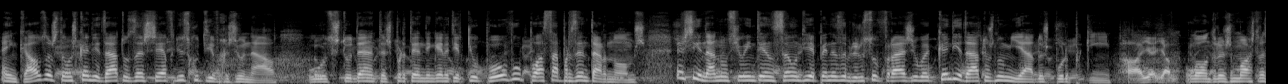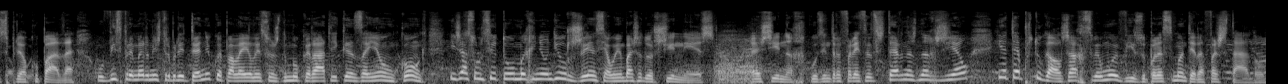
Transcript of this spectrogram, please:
Em causa estão os candidatos a chefe do executivo regional. Os estudantes pretendem garantir que o povo possa apresentar nomes. A China anunciou a intenção de apenas abrir o sufrágio a candidatos nomeados por Pequim. Londres mostra-se preocupada. O vice-primeiro-ministro britânico apela a eleições democráticas em Hong Kong e já solicitou uma reunião de urgência ao embaixador chinês. A China recusa interferências externas na região e até Portugal já recebeu um aviso para se manter afastado.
